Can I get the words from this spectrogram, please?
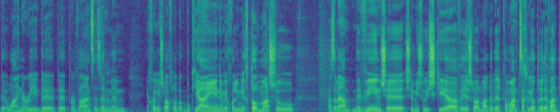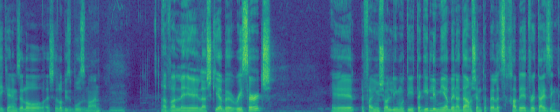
בוויינרי בפרובנס, אז הם יכולים לשלוח לו בקבוק יין, הם יכולים לכתוב משהו. אז הבן אדם מבין ש, שמישהו השקיע ויש לו על מה לדבר, כמובן צריך להיות רלוונטי, כן, אם זה לא, שזה לא בזבוז זמן, אבל uh, להשקיע ב-research, uh, לפעמים שואלים אותי, תגיד לי מי הבן אדם שמטפל אצלך ב-advertising.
